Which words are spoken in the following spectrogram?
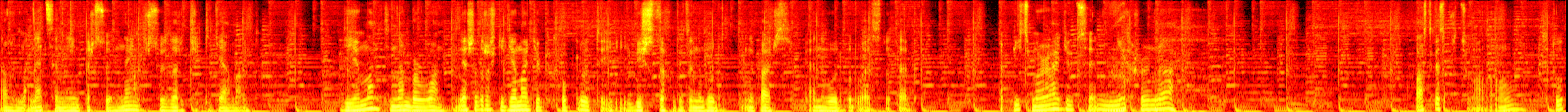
Але мене це не інтересує. Мене інтересує зараз тільки діамант. Діаманти number one. Я ще трошки діамантів підкуплю і більше заходити не буду. Не парся, я не буду будуватися до тебе. А піць смарагдів це ніхрена. Пастка спрацювала. О, тут.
